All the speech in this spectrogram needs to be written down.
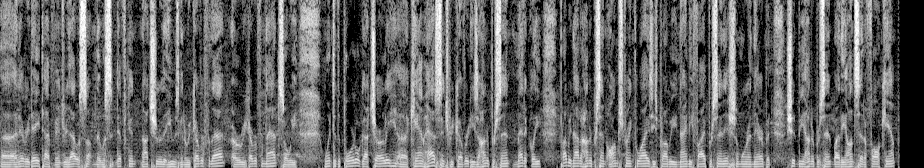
uh, an everyday type of injury. That was something that was significant. Not sure that he was going to recover for that or recover from that. So we went to the portal, got Charlie. Uh, Cam has since recovered. He's 100% medically, probably not 100% arm strength wise. He's probably 95% ish, somewhere in there, but should be 100% by the onset of fall camp.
